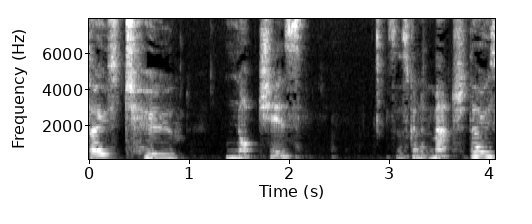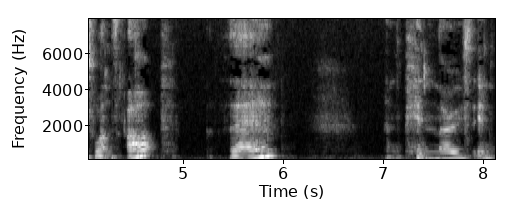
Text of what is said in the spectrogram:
those two notches. So I'm just going to match those ones up there and pin those in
